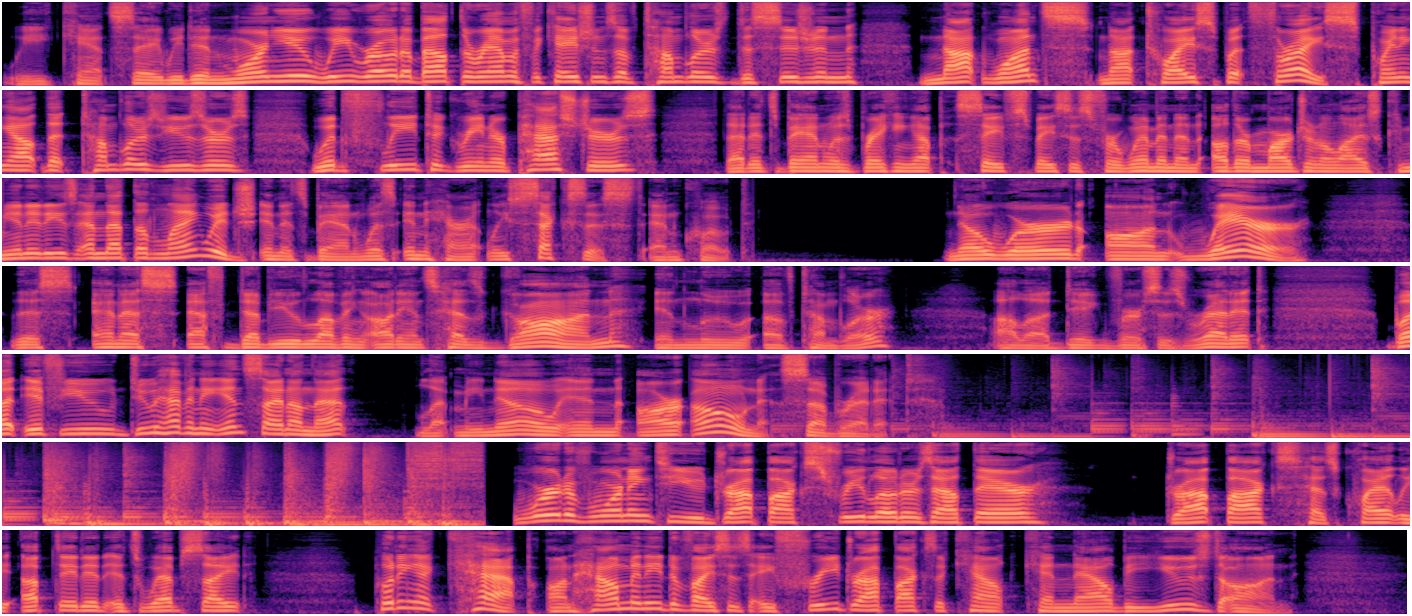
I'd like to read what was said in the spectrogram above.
We can't say we didn't warn you. We wrote about the ramifications of Tumblr's decision not once, not twice, but thrice, pointing out that Tumblr's users would flee to greener pastures, that its ban was breaking up safe spaces for women and other marginalized communities, and that the language in its ban was inherently sexist, end quote. No word on where this NSFW loving audience has gone in lieu of Tumblr a la Digg versus Reddit. But if you do have any insight on that, let me know in our own subreddit. Word of warning to you Dropbox freeloaders out there Dropbox has quietly updated its website, putting a cap on how many devices a free Dropbox account can now be used on.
